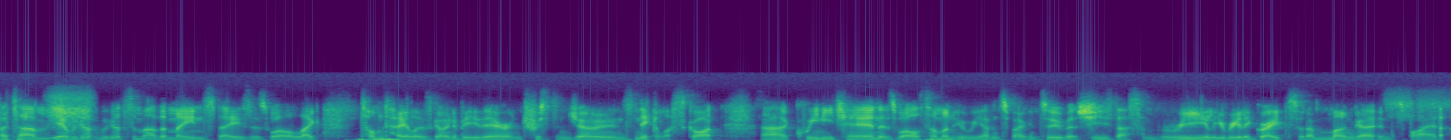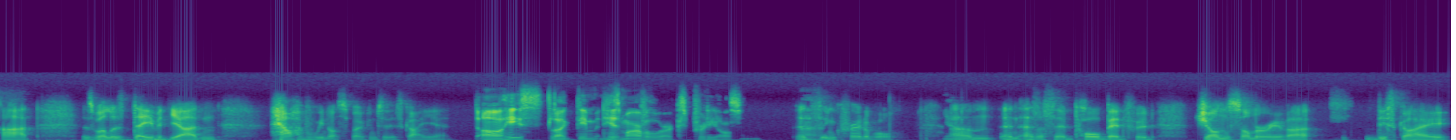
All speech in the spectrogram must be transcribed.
But um, yeah, we got we got some other mainstays as well. Like Tom Taylor's going to be there, and Tristan Jones, Nicola Scott, uh, Queenie Chan as well. Someone who we haven't spoken to, but she's does some really really great sort of manga inspired art, as well as David Yardin. How have we not spoken to this guy yet? Oh, he's like the, his Marvel work's pretty awesome. It's Uh, incredible. Yeah. Um, and as I said, Paul Bedford, Jon Sommariva, this guy,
